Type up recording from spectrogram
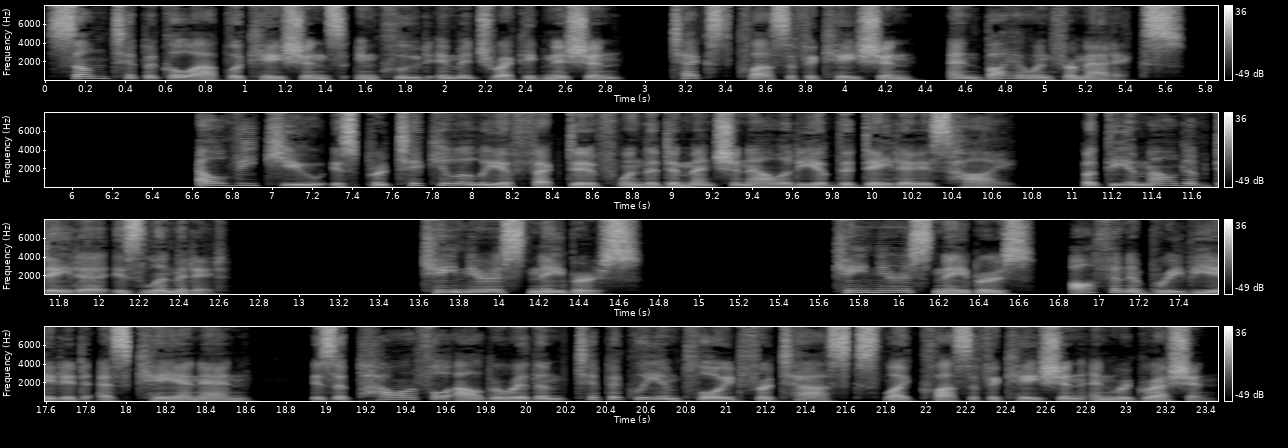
Some typical applications include image recognition, text classification, and bioinformatics. LVQ is particularly effective when the dimensionality of the data is high, but the amount of data is limited. K nearest neighbors. K nearest neighbors, often abbreviated as KNN, is a powerful algorithm typically employed for tasks like classification and regression.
